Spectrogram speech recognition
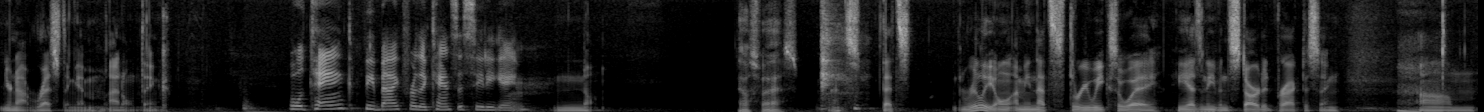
you're not resting him. I don't think. Will Tank be back for the Kansas City game? No, that was fast. That's that's really only. I mean, that's three weeks away. He hasn't even started practicing. Um,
